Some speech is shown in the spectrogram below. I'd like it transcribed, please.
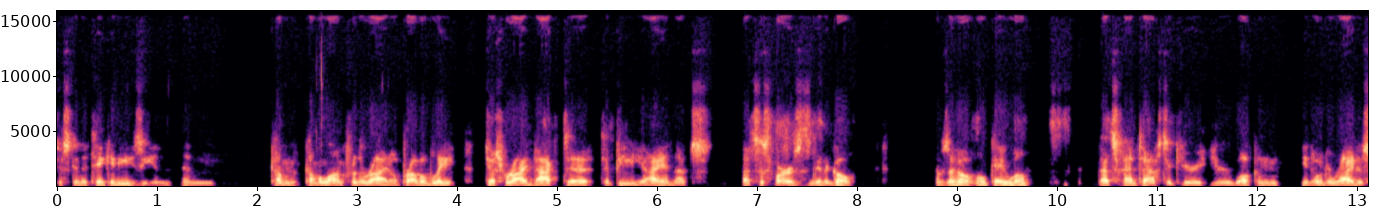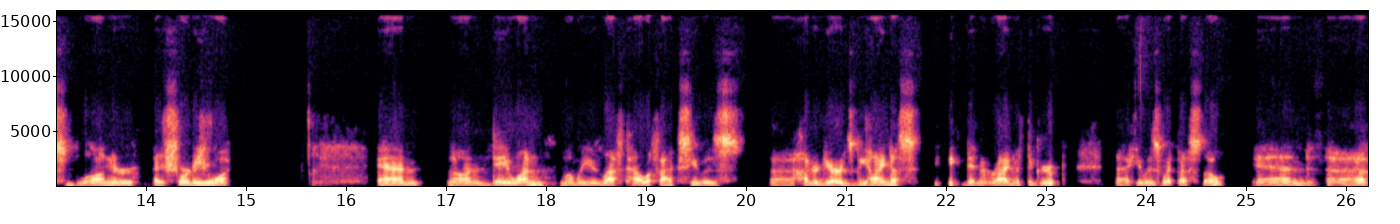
just going to take it easy and, and come, come along for the ride. I'll probably just ride back to, to PEI and that's, that's as far as I'm going to go. I was like, oh, okay, well, that's fantastic. You're you're welcome, you know, to ride as long or as short as you want. And on day one, when we left Halifax, he was uh, 100 yards behind us. he didn't ride with the group. Uh, he was with us though, and uh,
